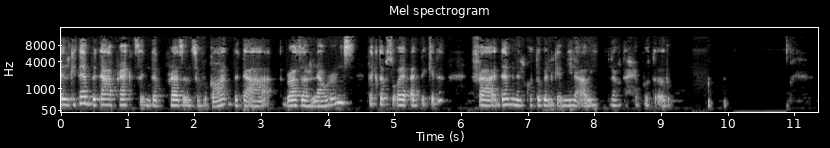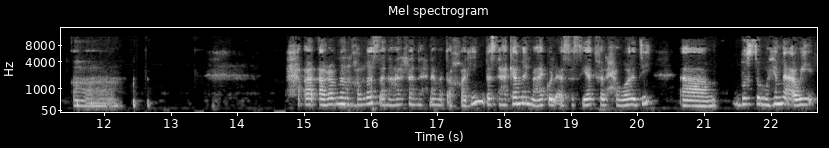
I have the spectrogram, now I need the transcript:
الكتاب بتاع Practicing the Presence of God بتاع Brother Lawrence ده كتاب صغير قد كده فده من الكتب الجميلة قوي لو تحبوا تقروه آه قربنا نخلص. أنا عارفة إن إحنا متأخرين بس هكمل معاكم الأساسيات في الحوار دي. بصوا مهمة قوي.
